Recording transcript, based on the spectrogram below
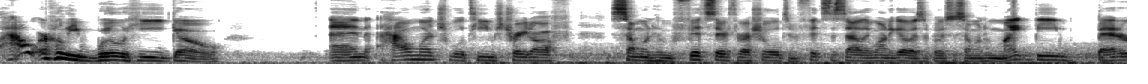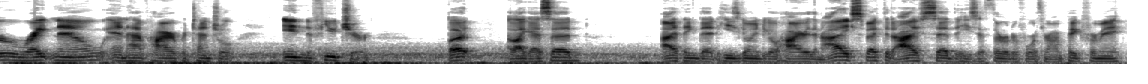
how early will he go? And how much will teams trade off someone who fits their thresholds and fits the style they want to go as opposed to someone who might be better right now and have higher potential in the future? But, like I said, I think that he's going to go higher than I expected. I've said that he's a third or fourth round pick for me.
